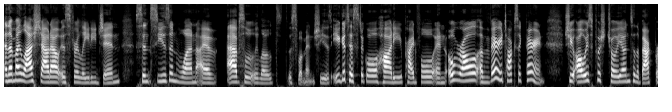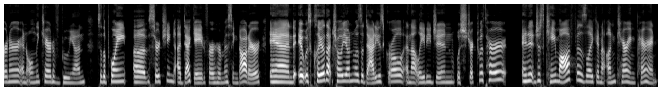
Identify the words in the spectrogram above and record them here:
And then my last shout out is for Lady Jin. Since season one, I have absolutely loathed this woman. She is egotistical, haughty, prideful, and overall a very toxic parent. She always pushed Choyun to the back burner and only cared of Buyeon to the point of searching a decade for her missing daughter. And it was clear that Choyun was a daddy's girl and that Lady Jin was strict with her and it just came off as like an uncaring parent.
